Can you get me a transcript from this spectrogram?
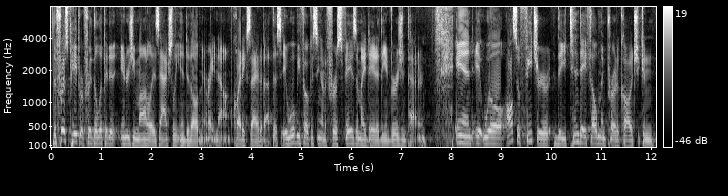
the first paper for the lipid energy model is actually in development right now. I'm quite excited about this. It will be focusing on the first phase of my data, the inversion pattern. And it will also feature the 10-day Feldman protocol, which you can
